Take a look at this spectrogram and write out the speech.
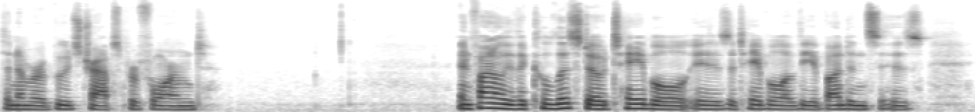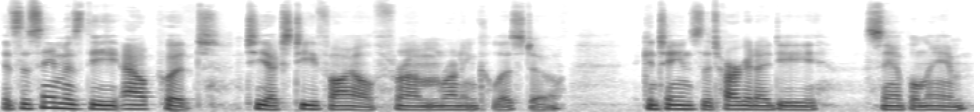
the number of bootstraps performed. And finally, the kallisto table is a table of the abundances. It's the same as the output txt file from running kallisto. It contains the target ID, sample name,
